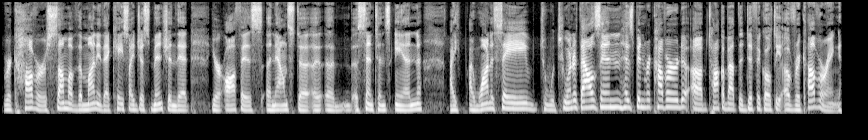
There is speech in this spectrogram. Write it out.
recover some of the money. That case I just mentioned that your office announced a, a, a sentence in. I, I want to say 200,000 has been recovered. Uh, talk about the difficulty of recovering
